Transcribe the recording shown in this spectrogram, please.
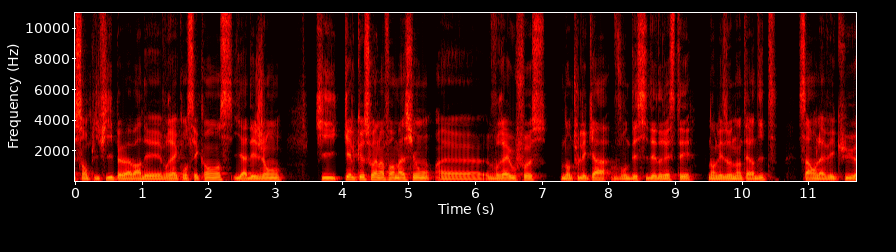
s'amplifient, peuvent avoir des vraies conséquences. Il y a des gens qui, quelle que soit l'information, vraie ou fausse, dans tous les cas, vont décider de rester dans les zones interdites. Ça, on l'a vécu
